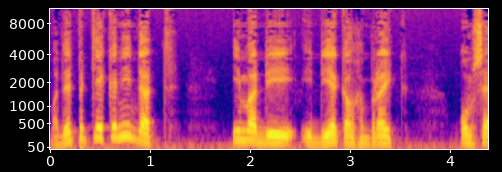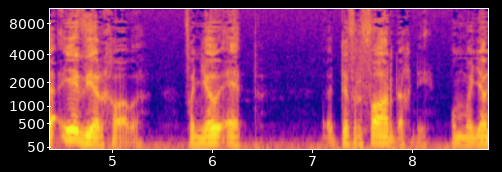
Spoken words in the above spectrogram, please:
Maar dit beteken nie dat iemand die idee kan gebruik om sy eie weergawe van jou app uh, te vervaardig nie om jou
